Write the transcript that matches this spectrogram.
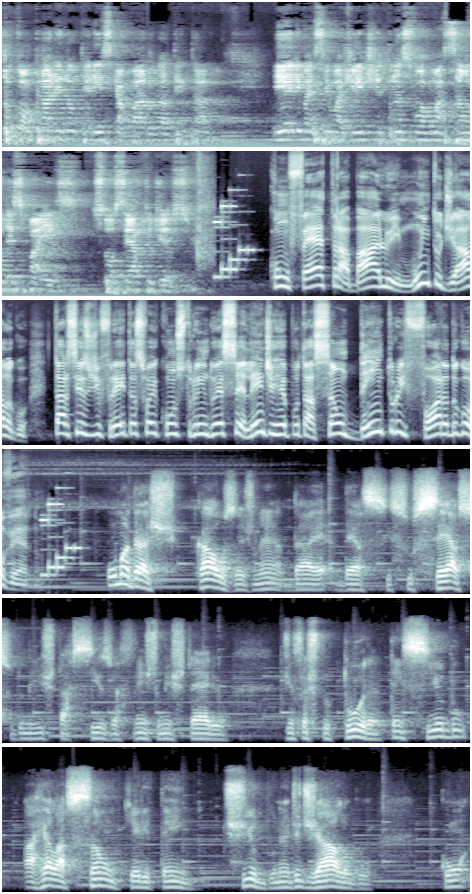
Do contrário, ele não teria escapado do atentado. Ele vai ser o agente de transformação desse país. Estou certo disso. Com fé, trabalho e muito diálogo, Tarcísio de Freitas foi construindo excelente reputação dentro e fora do governo. Uma das causas né, da, desse sucesso do ministro Tarcísio à frente do Ministério de Infraestrutura tem sido a relação que ele tem tido né, de diálogo com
